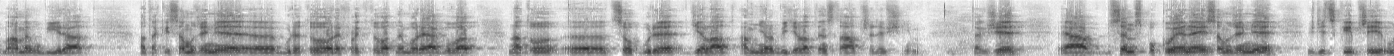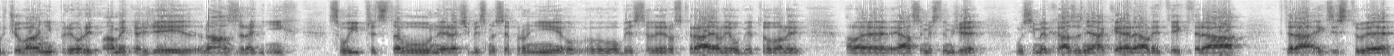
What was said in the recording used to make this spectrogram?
máme ubírat a taky samozřejmě eh, bude to reflektovat nebo reagovat na to, eh, co bude dělat a měl by dělat ten stát především. Takže já jsem spokojený, samozřejmě vždycky při určování priorit máme každý nás z radních svoji představu, nejradši bychom se pro ní oběsili, rozkrájeli, obětovali, ale já si myslím, že musíme vycházet z nějaké reality, která, která existuje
